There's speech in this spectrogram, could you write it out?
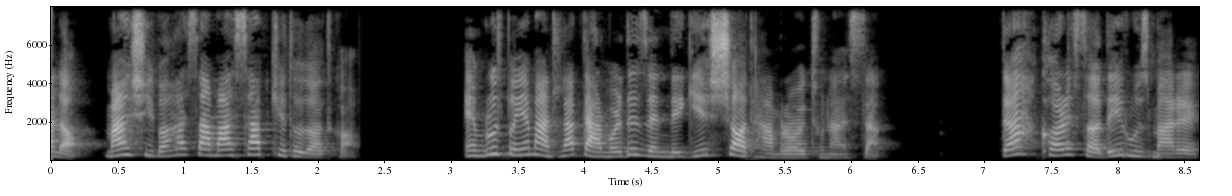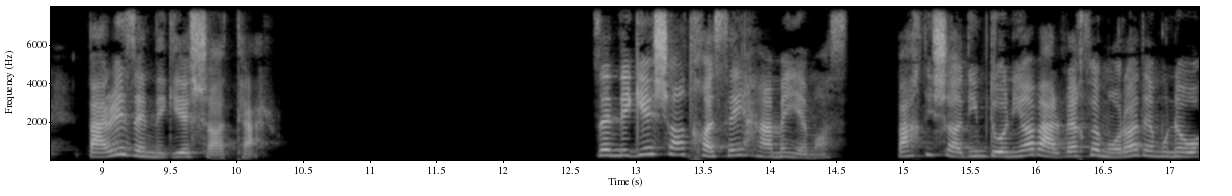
سلام من شیوا هستم از سبکتو دات کام. امروز با یه مطلب در مورد زندگی شاد همراهتون هستم. ده کار ساده روزمره برای زندگی شادتر. زندگی شاد خواسته همه ماست. وقتی شادیم دنیا بر وقف مرادمونه و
